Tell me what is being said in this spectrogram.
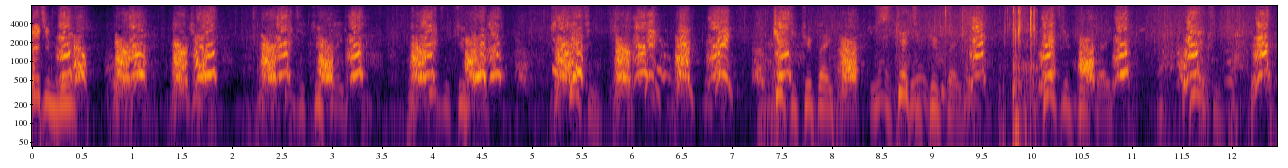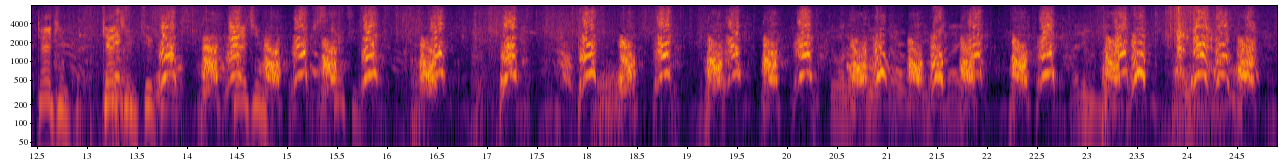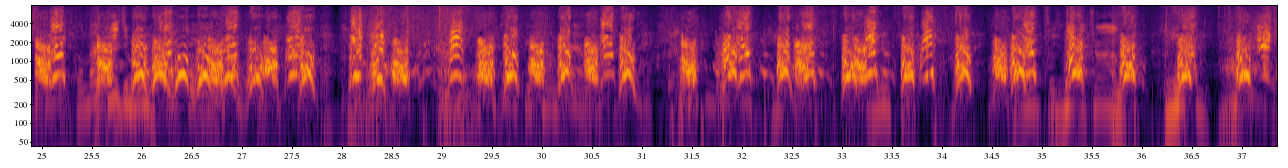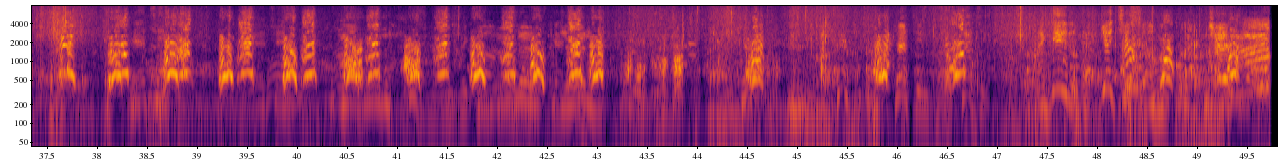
Catch him, Boo. Catch him, Two-Face. Catch him, Two-Face. Catch him. Catch him, Two-Face. Catch him, Two-Face. Catch him, Two-Face. Catch him. Catch him. Catch Catch him. Two-Face. Catch him. Catch him. Doing it quick though. Let him bite. Let him bite. come. Him. Catch him. Catch him, him. I did it. Get yourself.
